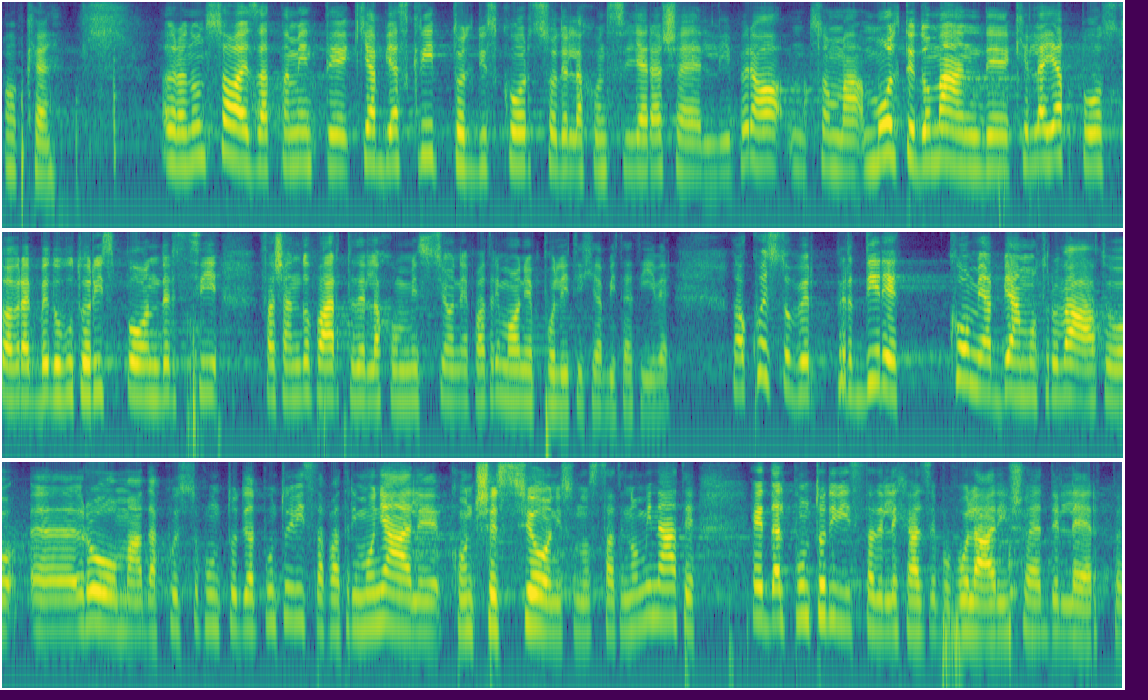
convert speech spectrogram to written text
Ok. Allora, non so esattamente chi abbia scritto il discorso della consigliera Celli, però insomma, molte domande che lei ha posto avrebbe dovuto rispondersi facendo parte della Commissione Patrimonio e Politiche Abitative. No, questo per, per dire come abbiamo trovato eh, Roma da punto, dal punto di vista patrimoniale, concessioni sono state nominate, e dal punto di vista delle case popolari, cioè dell'ERP.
